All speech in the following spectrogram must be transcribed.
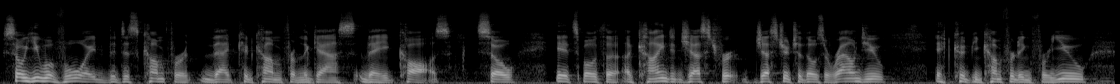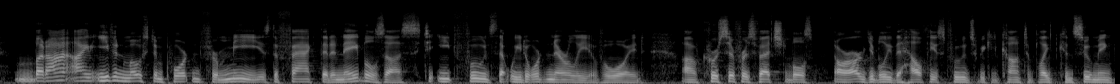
so you avoid the discomfort that could come from the gas they cause. So it's both a, a kind gesture, gesture to those around you, it could be comforting for you, But I, I, even most important for me is the fact that enables us to eat foods that we'd ordinarily avoid. Uh, cruciferous vegetables are arguably the healthiest foods we could contemplate consuming.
